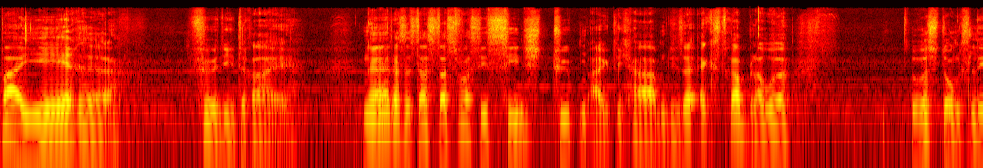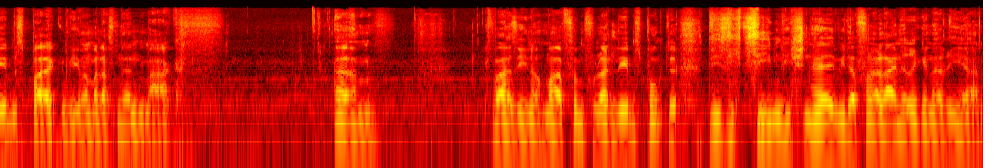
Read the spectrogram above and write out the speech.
Barriere für die drei. Ne, das ist das, das was die Siege-Typen eigentlich haben. Dieser extra blaue Rüstungslebensbalken, wie immer man das nennen mag. Ähm, quasi nochmal 500 Lebenspunkte, die sich ziemlich schnell wieder von alleine regenerieren.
